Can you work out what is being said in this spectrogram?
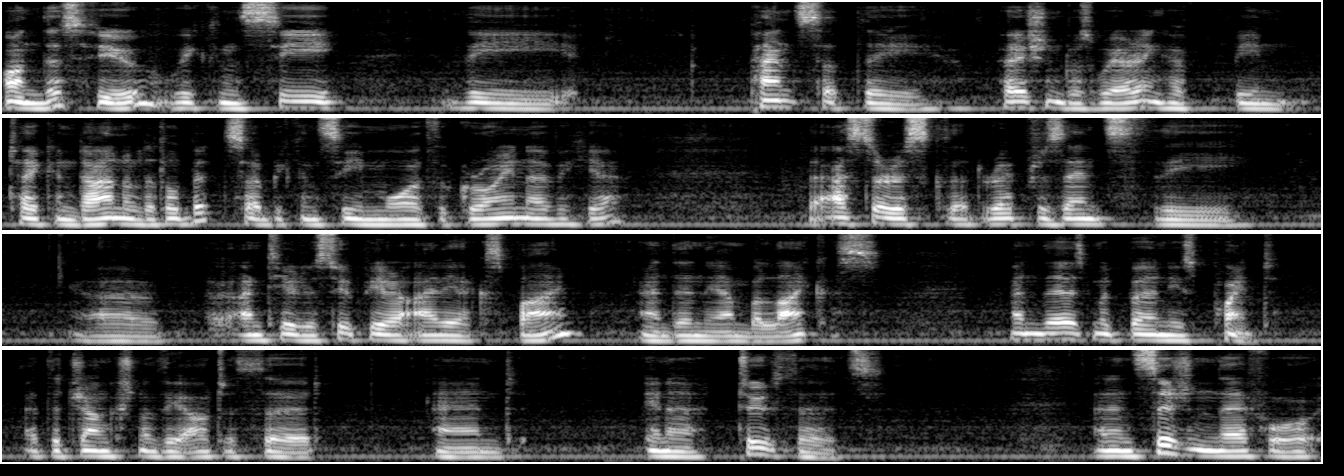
On this view we can see the pants at the patient was wearing have been taken down a little bit so we can see more of the groin over here. The asterisk that represents the uh, anterior superior iliac spine and then the umbilicus. And there's McBurney's point at the junction of the outer third and inner two-thirds. An incision therefore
